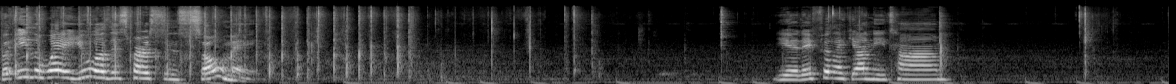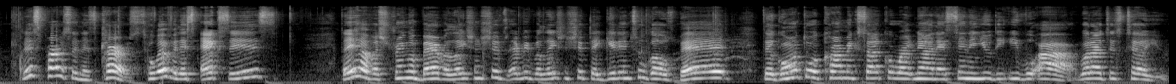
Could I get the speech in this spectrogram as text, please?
But either way, you are this person's soulmate. Yeah, they feel like y'all need time. This person is cursed. Whoever this ex is, they have a string of bad relationships. Every relationship they get into goes bad. They're going through a karmic cycle right now and they're sending you the evil eye. What I just tell you.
